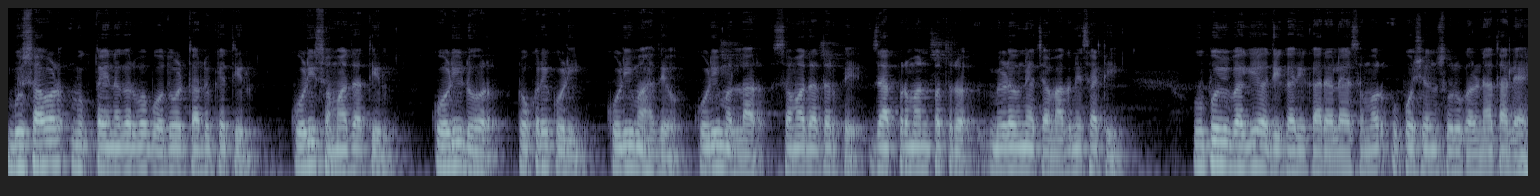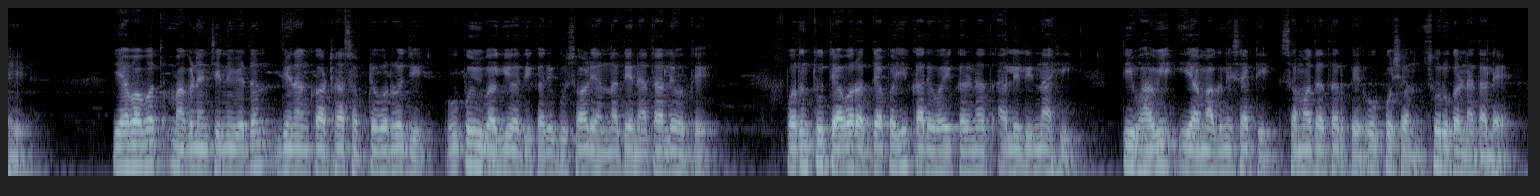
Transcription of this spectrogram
भुसावळ मुक्ताईनगर व बोदवड तालुक्यातील कोळी समाजातील कोळी ढोर टोकरे कोळी कोळी महादेव कोळी मल्हार समाजातर्फे जात प्रमाणपत्र मिळवण्याच्या मागणीसाठी उपविभागीय अधिकारी कार्यालयासमोर उपोषण सुरू करण्यात आले आहे. याबाबत मागण्यांचे निवेदन दिनांक अठरा सप्टेंबर रोजी उपविभागीय अधिकारी भुसावळ यांना देण्यात आले होते. परंतु त्यावर अद्यापही कार्यवाही करण्यात आलेली नाही. ती व्हावी या मागणीसाठी समाजातर्फे उपोषण सुरू करण्यात आले. आहे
